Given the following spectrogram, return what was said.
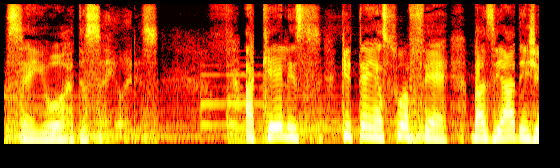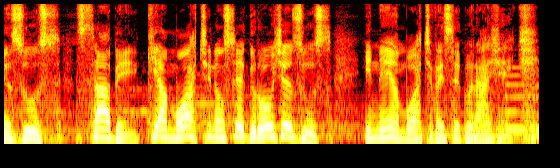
Senhor dos Senhores. Aqueles que têm a sua fé baseada em Jesus sabem que a morte não segurou Jesus e nem a morte vai segurar a gente.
